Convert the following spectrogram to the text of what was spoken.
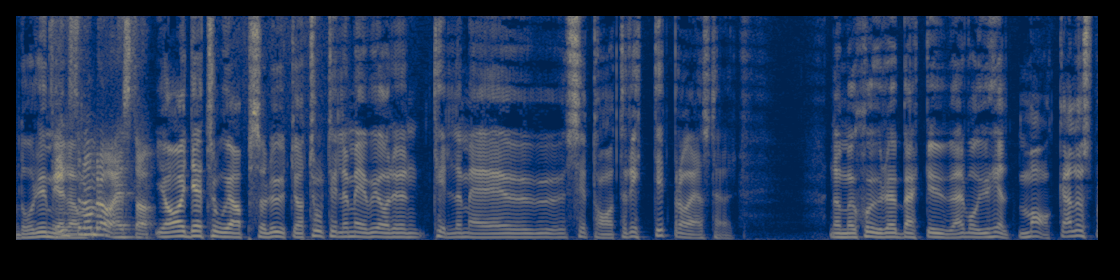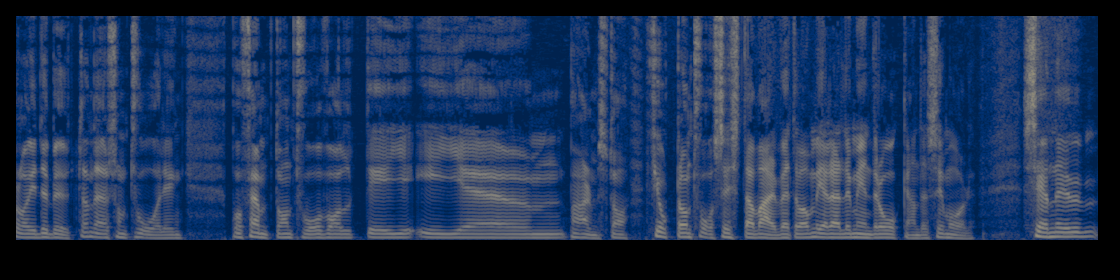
Då är det Finns det någon bra häst då? Ja, det tror jag absolut. Jag tror till och med vi har en till och med uh, citat riktigt bra häst här. Nummer sju, Robert UR, var ju helt makalöst bra i debuten där som tvååring på 15-2 volt i, i, eh, på Halmstad. 14-2 sista varvet. Det var mer eller mindre åkandes i mål. Sen eh,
